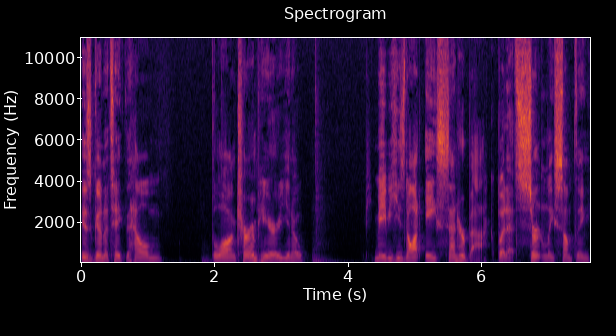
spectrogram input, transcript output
is going to take the helm long term here, you know, maybe he's not a center back, but that's certainly something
